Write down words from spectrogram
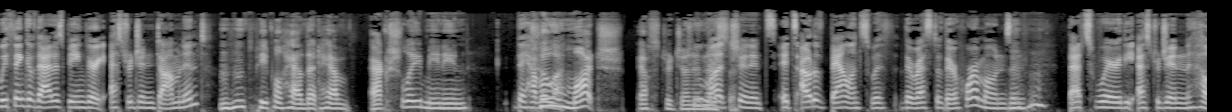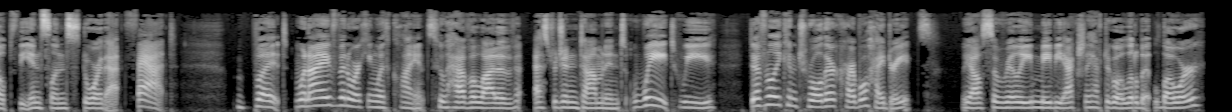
we think of that as being very estrogen dominant. hmm People have that have actually meaning They have too a lot much estrogen too much and it's it's out of balance with the rest of their hormones and Mm-hmm. that's where the estrogen helps the insulin store that fat but when i've been working with clients who have a lot of estrogen dominant weight we definitely control their carbohydrates we also really maybe actually have to go a little bit lower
